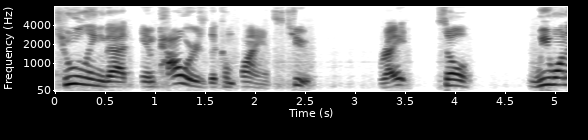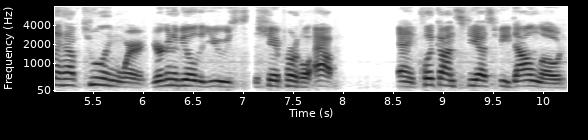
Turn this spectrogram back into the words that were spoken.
tooling that empowers the compliance too right? So we want to have tooling where you're going to be able to use the Shade Protocol app and click on CSV download,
